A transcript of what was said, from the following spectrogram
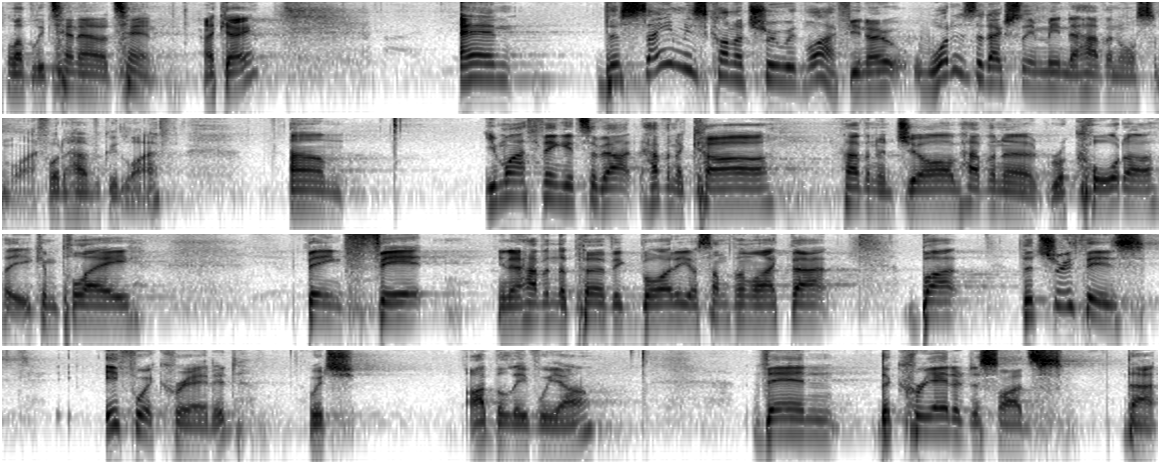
lovely 10 out of 10. Okay? And the same is kind of true with life. You know, what does it actually mean to have an awesome life or to have a good life? Um, you might think it's about having a car, having a job, having a recorder that you can play, being fit, you know, having the perfect body or something like that. But the truth is, if we're created, which I believe we are, then the Creator decides that.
